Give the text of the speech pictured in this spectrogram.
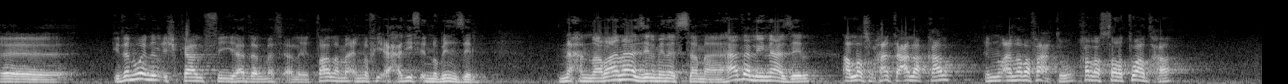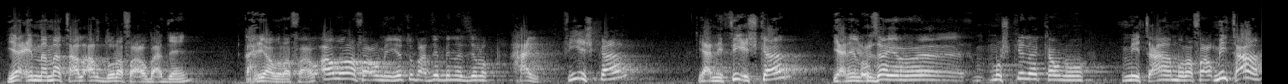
آه اذا وين الإشكال في هذا المسألة؟ طالما إنه في أحاديث إنه بينزل. نحن نرى نازل من السماء. هذا اللي نازل الله سبحانه وتعالى قال إنه أنا رفعته. خلص صارت واضحة. يا إما مات على الأرض ورفعه بعدين. احياه ورفعه أو رفعوا ميته وبعدين بنزله حي. في إشكال؟ يعني في إشكال؟ يعني العزير مشكلة كونه 100 عام ورفعه 100 عام.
